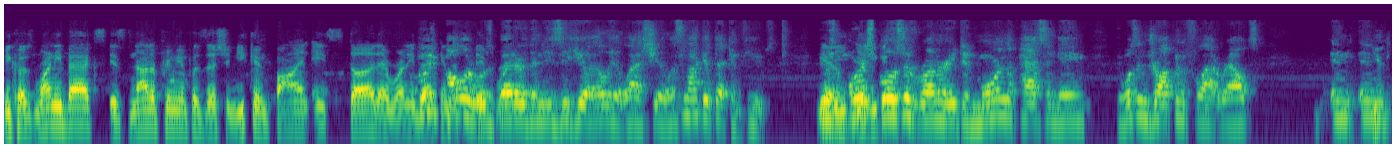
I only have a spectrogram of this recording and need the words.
because running backs is not a premium position. You can find a stud at running Tony back. in Pollard was better than Ezekiel Elliott last year. Let's not get that confused. He Yeah, was a more yeah, explosive runner. He did more in the passing game. He wasn't dropping flat routes. And, and You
